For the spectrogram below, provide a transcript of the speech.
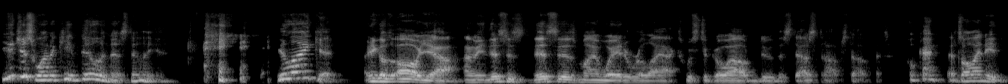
You just want to keep doing this, don't you? you like it?" And he goes, "Oh yeah. I mean, this is this is my way to relax. Was to go out and do this desktop stuff." I said, "Okay, that's all I need."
